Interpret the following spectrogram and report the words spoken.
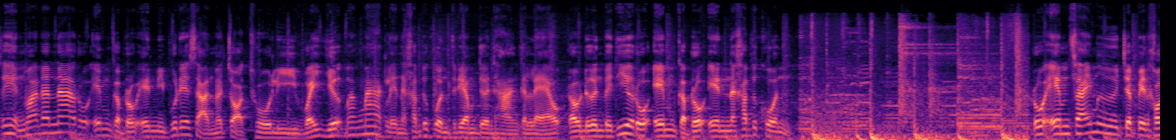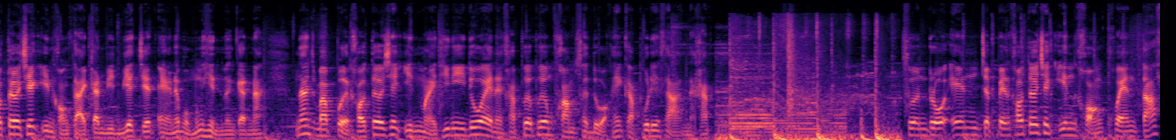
จะเห็นว่าด้านหน้าโรเอ็มกับโรเอ็นมีผู้โดยสารมาจอดโทรลีไว้เยอะมากๆเลยนะครับทุกคนเตรียมเดินทางกันแล้ว เราเดินไปที่โรเอ็มกับโรเอ็นนะครับทุกคน โรเอ็มซ้ายมือจะเป็นเคาน์เตอร์เช็คอินของสายการบินเวียดเจ็ตแอร์นะผมเพิ่งเห็นเหมือนกันนะ น่าจะมาเปิดเคาน์เตอร์เช็คอินใหม่ที่นี่ด้วยนะครับเพื่อเพิ่มความสะดวกให้กับผู้โดยสารนะครับส่วนโรเอ็นจะเป็นเคาน์เตอร์เช็คอินของ q u a n t u s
